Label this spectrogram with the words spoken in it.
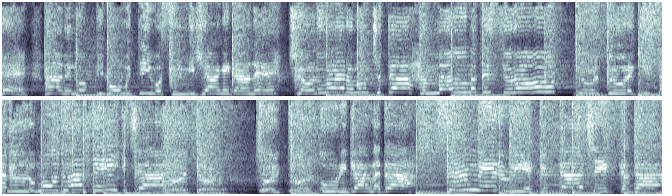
해. 하늘 높이 공을 띄워 승리 향해 가네. 전우회로 뭉쳤다. 한 마음 같을수록 툴툴의 기상으로 모두 앞에 이기자. 툴툴 툴툴 우리 강하다. 승리를 위해 끝까지 간다.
